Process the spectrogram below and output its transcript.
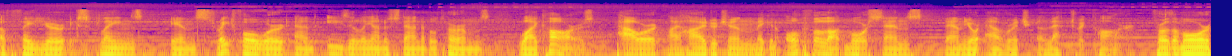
of Failure explains in straightforward and easily understandable terms why cars powered by hydrogen make an awful lot more sense than your average electric car. Furthermore,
